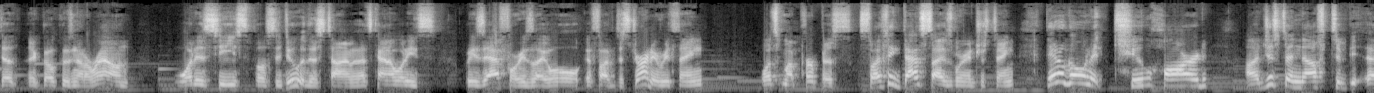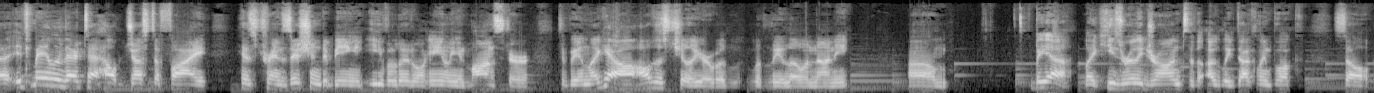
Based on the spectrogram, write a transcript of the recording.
does, or Goku's not around, what is he supposed to do with this time? And that's kind of what he's what he's at for. He's like, well, if I've destroyed everything, what's my purpose? So I think that side's more interesting. They don't go in it too hard, uh, just enough to be. Uh, it's mainly there to help justify his transition to being an evil little alien monster to being like, yeah, I'll, I'll just chill here with with Lilo and Nani. Um, but yeah, like he's really drawn to the Ugly Duckling book. So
